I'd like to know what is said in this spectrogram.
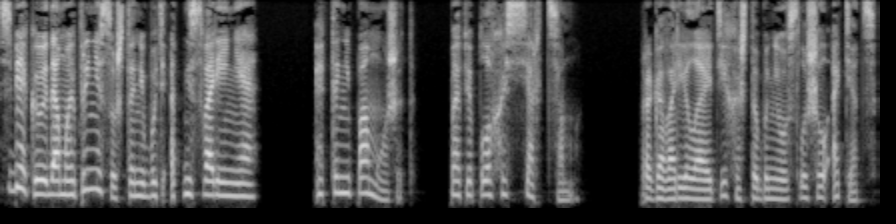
Сбегаю домой, принесу что-нибудь от несварения». «Это не поможет. Папе плохо с сердцем», — проговорила я тихо, чтобы не услышал отец.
